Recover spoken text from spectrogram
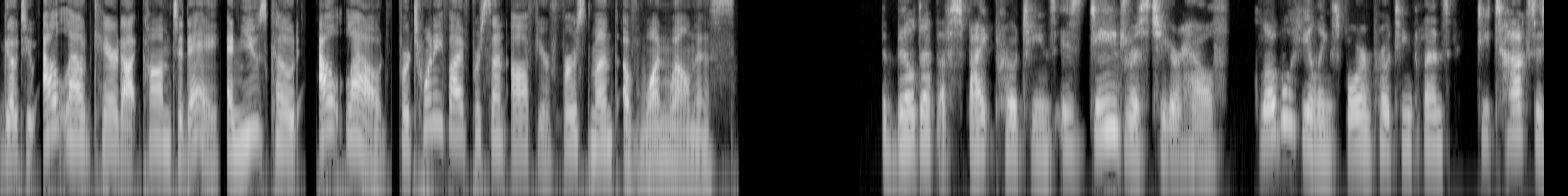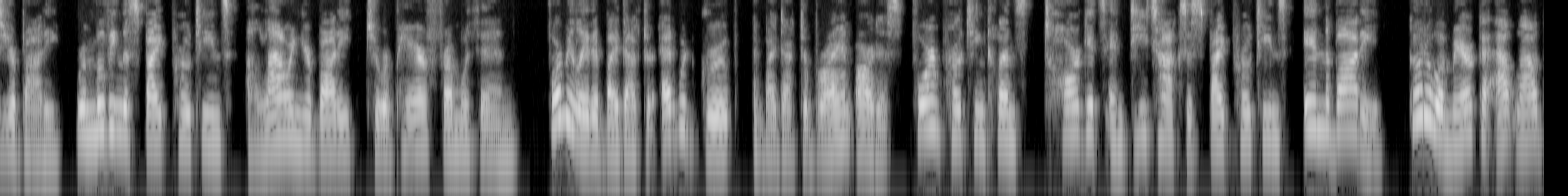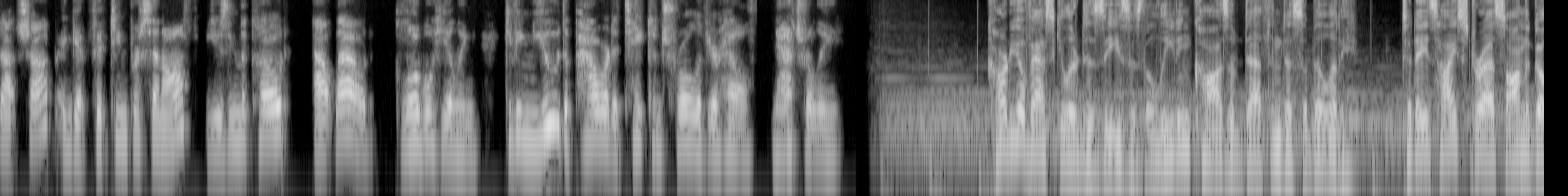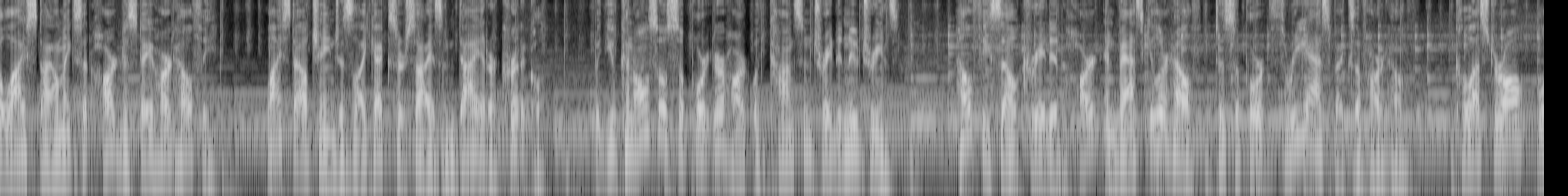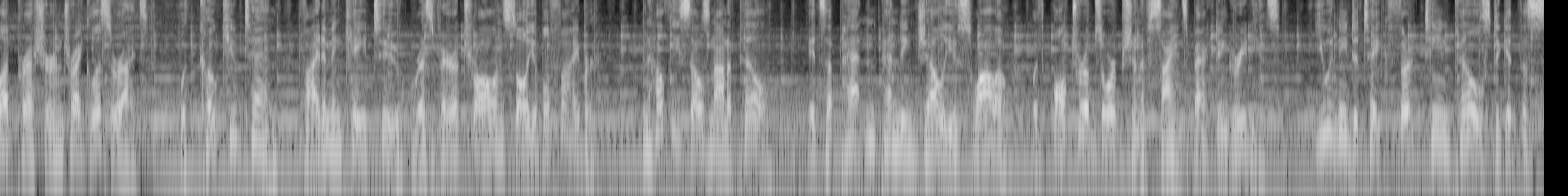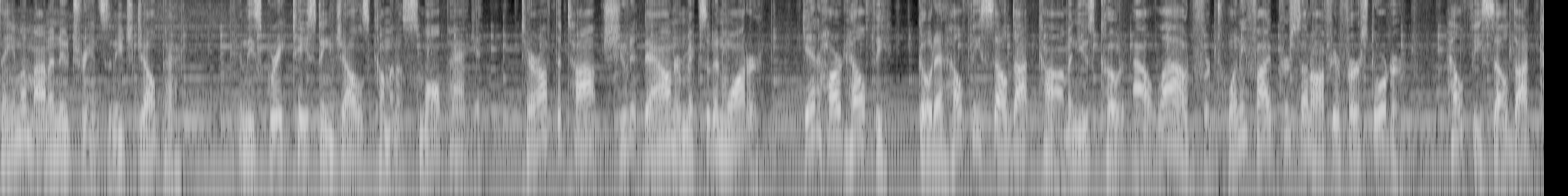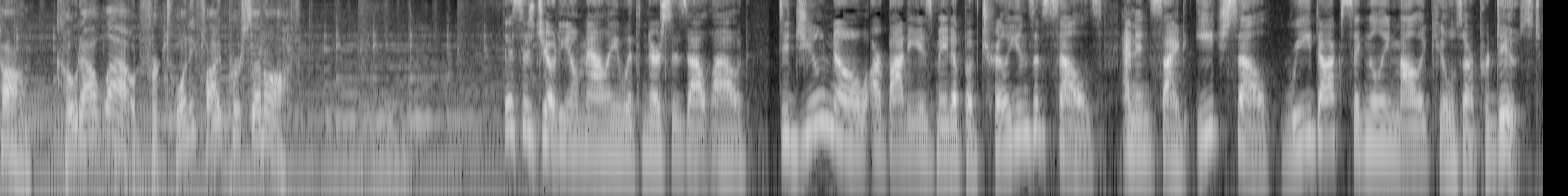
Go to OutLoudCare.com today and use code OUTLOUD for 25% off your first month of One Wellness. The buildup of spike proteins is dangerous to your health. Global Healing's Foreign Protein Cleanse detoxes your body, removing the spike proteins, allowing your body to repair from within. Formulated by Dr. Edward Group and by Dr. Bryan Ardis, Foreign Protein Cleanse targets and detoxes spike proteins in the body Go to AmericaOutloud.shop and get 15% off using the code OUTLOUD. Global Healing, giving you the power to take control of your health naturally. Cardiovascular disease is the leading cause of death and disability. Today's high stress, on the go lifestyle makes it hard to stay heart healthy. Lifestyle changes like exercise and diet are critical, but you can also support your heart with concentrated nutrients Healthy Cell created Heart and Vascular Health to support three aspects of heart health cholesterol, blood pressure, and triglycerides with CoQ10, vitamin K2, resveratrol, and soluble fiber. And Healthy Cell's not a pill, it's a patent pending gel you swallow with ultra absorption of science backed ingredients. You would need to take 13 pills to get the same amount of nutrients in each gel pack. And these great tasting gels come in a small packet. Tear off the top, shoot it down, or mix it in water. Get heart healthy. Go to healthycell.com and use code OUTLOUD for 25% off your first order. Healthycell.com, code OUTLOUD for 25% off. This is Jodi O'Malley with Nurses Out Loud. Did you know our body is made up of trillions of cells, and inside each cell, redox signaling molecules are produced?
